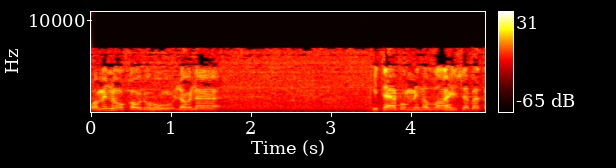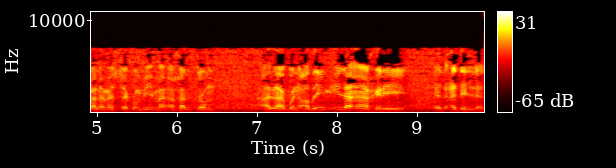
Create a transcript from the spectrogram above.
ومنه قوله لولا كتاب من الله سبق لمسكم فيما أخذتم عذاب عظيم إلى آخر الأدلة.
